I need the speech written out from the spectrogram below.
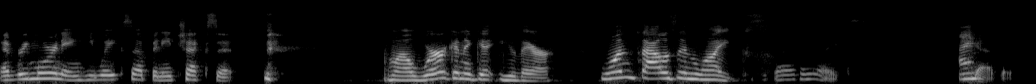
Every morning he wakes up and he checks it. Well, we're going to get you there. 1,000 likes. Thousand likes. I'm this.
